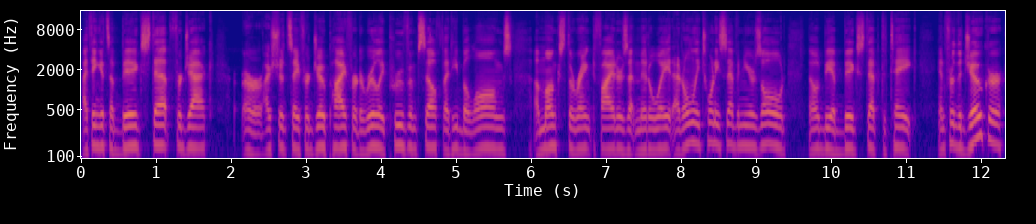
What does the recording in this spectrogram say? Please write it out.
I think it's a big step for Jack, or I should say for Joe Pyfer, to really prove himself that he belongs amongst the ranked fighters at middleweight. At only 27 years old, that would be a big step to take. And for the Joker,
